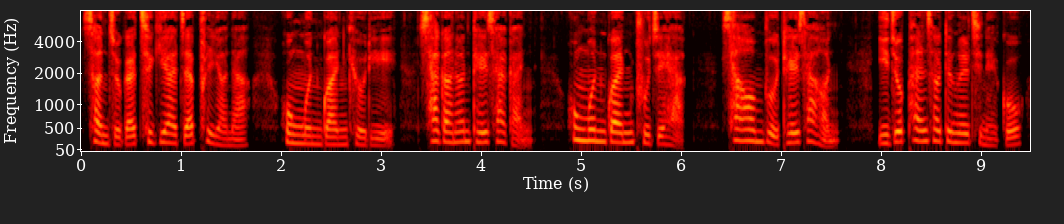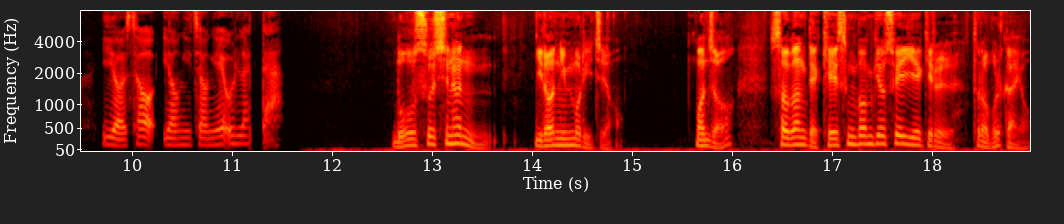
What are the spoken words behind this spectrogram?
선조가 즉위하자 풀려나 홍문관 교리, 사관원 대사관, 홍문관 부재학, 사헌부 대사헌, 이조 판서 등을 지내고 이어서 영의정에 올랐다. 노수신은 이런 인물이죠. 먼저 서강대 계승범 교수의 얘기를 들어볼까요?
